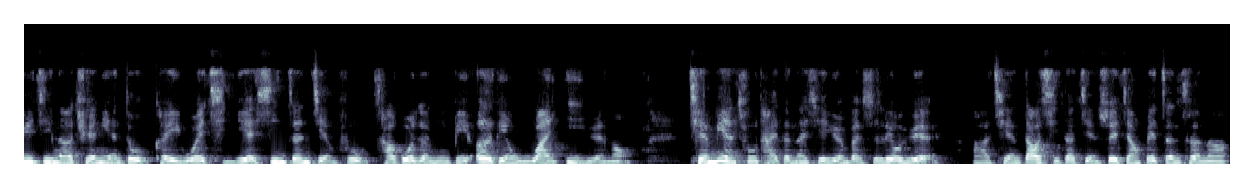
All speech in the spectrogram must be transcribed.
预计呢全年度可以为企业新增减负超过人民币二点五万亿元哦。前面出台的那些原本是六月啊前到期的减税降费政策呢，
